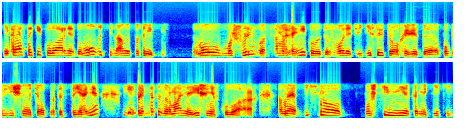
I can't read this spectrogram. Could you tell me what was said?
якраз такі кулуарні домовленості нам і потрібні. Тому можливо саме канікули дозволять відійти трохи від е, публічного цього протистояння і прийняти нормальне рішення в кулуарах. Але дійсно по всім міркам, які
